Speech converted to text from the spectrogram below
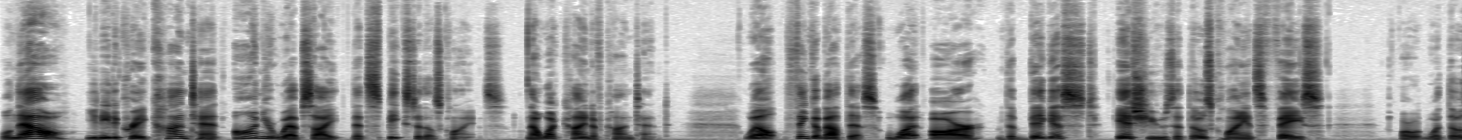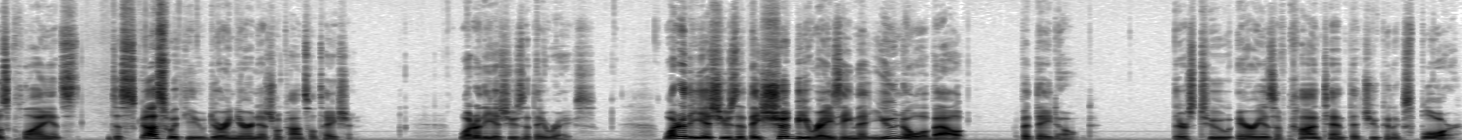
Well, now you need to create content on your website that speaks to those clients. Now, what kind of content? Well, think about this. What are the biggest issues that those clients face or what those clients discuss with you during your initial consultation. What are the issues that they raise? What are the issues that they should be raising that you know about, but they don't? There's two areas of content that you can explore.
